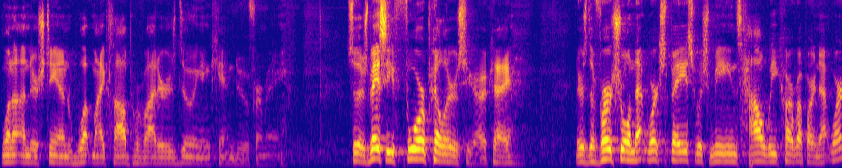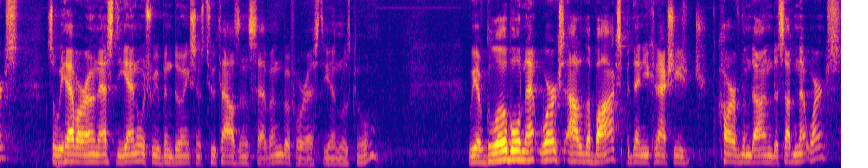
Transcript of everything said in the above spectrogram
want to understand what my cloud provider is doing and can do for me. So there's basically four pillars here, okay? There's the virtual network space, which means how we carve up our networks. So we have our own SDN, which we've been doing since 2007, before SDN was cool. We have global networks out of the box, but then you can actually carve them down into subnetworks.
